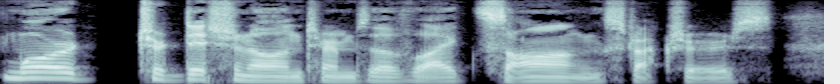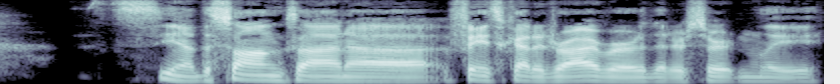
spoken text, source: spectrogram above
more traditional in terms of like song structures you know the songs on uh fate's got a driver that are certainly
